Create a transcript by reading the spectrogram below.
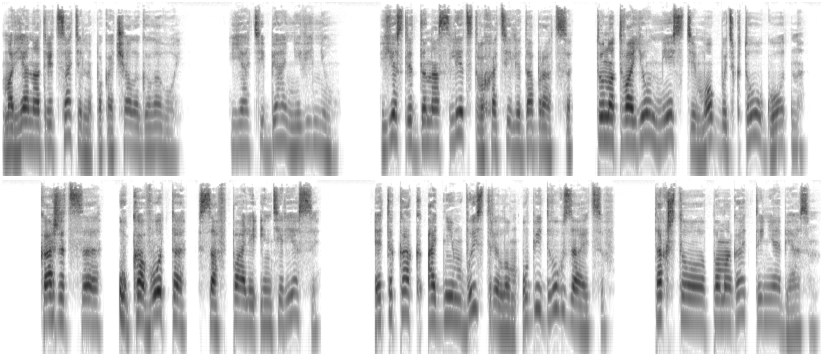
Марьяна отрицательно покачала головой. Я тебя не виню. Если до наследства хотели добраться, то на твоем месте мог быть кто угодно. Кажется, у кого-то совпали интересы. Это как одним выстрелом убить двух зайцев. Так что помогать ты не обязан.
